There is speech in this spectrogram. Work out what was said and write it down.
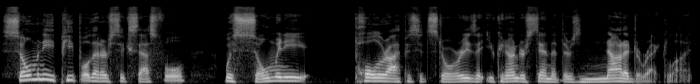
so many people that are successful with so many polar opposite stories that you can understand that there's not a direct line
